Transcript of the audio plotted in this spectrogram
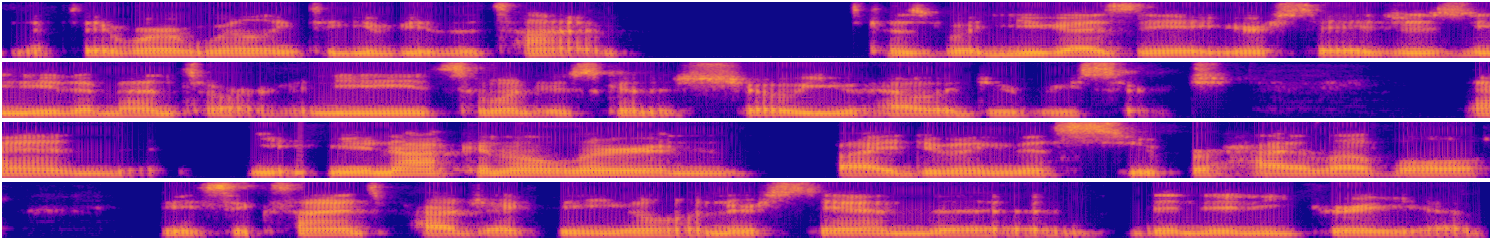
if they weren't willing to give you the time. Because what you guys need at your stage is you need a mentor and you need someone who's going to show you how to do research. And you're not going to learn by doing this super high level basic science project that you don't understand the, the nitty gritty of.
